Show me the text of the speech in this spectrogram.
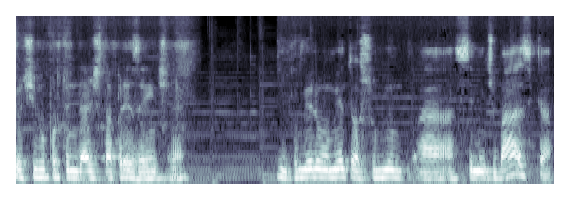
eu tive a oportunidade de estar presente, né? No primeiro momento eu assumi a semente básica,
